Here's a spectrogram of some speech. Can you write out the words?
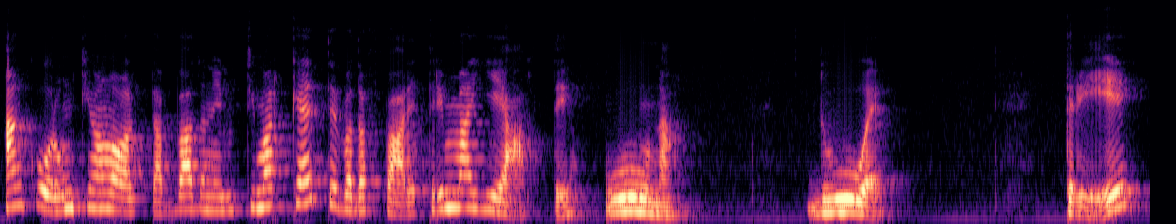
ancora ultima volta vado nell'ultimo archetto e vado a fare 3 maglie alte. Una. 2 3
